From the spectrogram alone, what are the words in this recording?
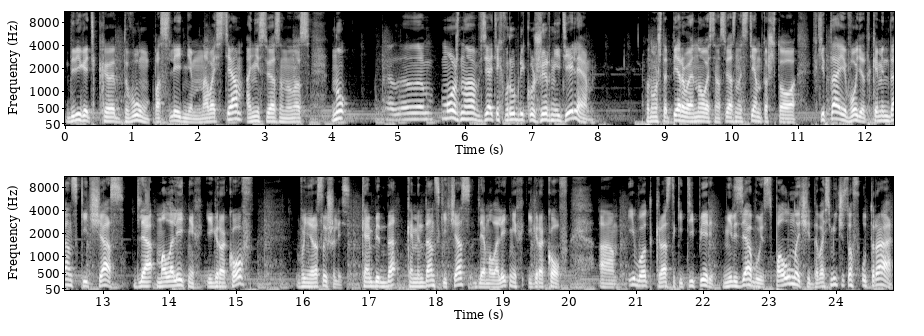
двигать к двум последним новостям. Они связаны у нас, ну, э, можно взять их в рубрику «Жир недели», Потому что первая новость, она связана с тем, то, что в Китае вводят комендантский час для малолетних игроков. Вы не расслышались. Коменда... Комендантский час для малолетних игроков. А, и вот как раз таки теперь нельзя будет с полуночи до 8 часов утра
